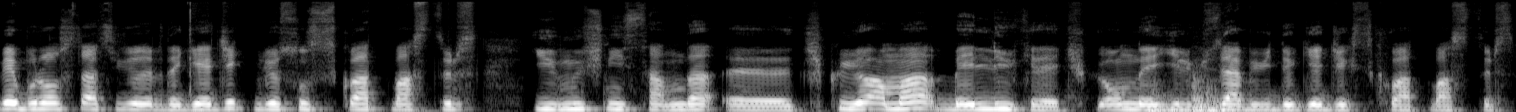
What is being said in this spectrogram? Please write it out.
Ve Brawl Stars videoları da gelecek. Biliyorsunuz Squad Busters 23 Nisan'da e, çıkıyor ama belli ülkelere çıkıyor. Onunla ilgili güzel bir video gelecek Squad Busters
